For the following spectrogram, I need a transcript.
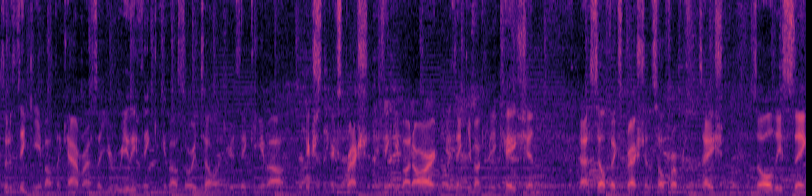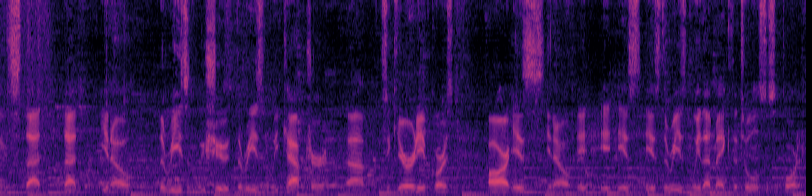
sort of thinking about the camera is that you're really thinking about storytelling. You're thinking about ex- expression. You're thinking about art. You're thinking about communication, uh, self-expression, self-representation. So all these things that that you know, the reason we shoot, the reason we capture, um, security, of course, are is you know is is the reason we then make the tools to support it.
